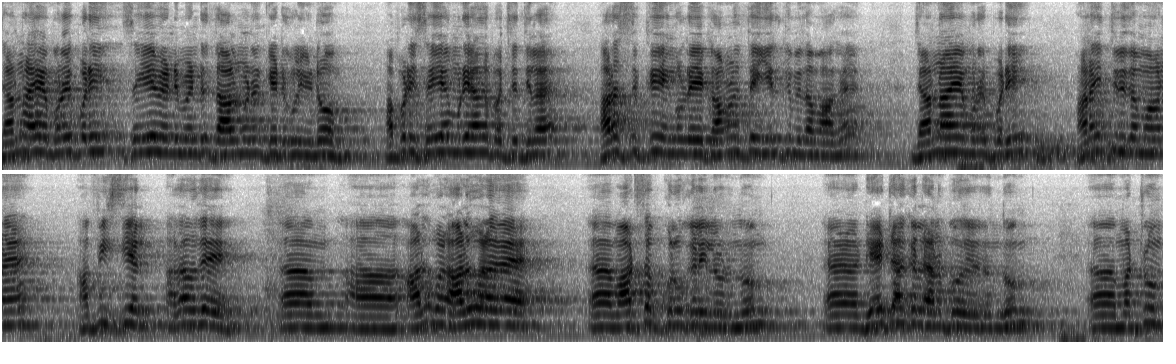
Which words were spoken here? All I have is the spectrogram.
ஜனநாயக முறைப்படி செய்ய வேண்டும் என்று தாழ்மையுடன் கேட்டுக்கொள்கின்றோம். அப்படி செய்ய முடியாத பட்சத்தில் அரசுக்கு எங்களுடைய கவனத்தை ஈர்க்கும் விதமாக ஜனநாயக முறைப்படி அனைத்து விதமான அஃபிஷியல் அதாவது அலுவல அலுவலக வாட்ஸ்அப் குழுக்களிலிருந்தும் டேட்டாக்கள் அனுப்புவதிலிருந்தும் மற்றும்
